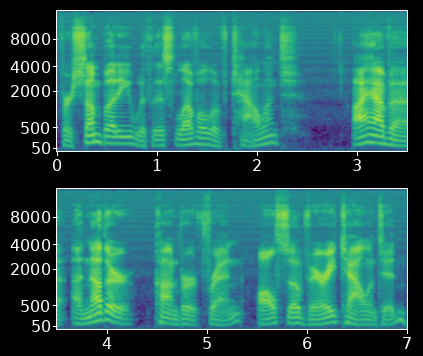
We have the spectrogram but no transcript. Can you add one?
for somebody with this level of talent? I have a, another convert friend, also very talented,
